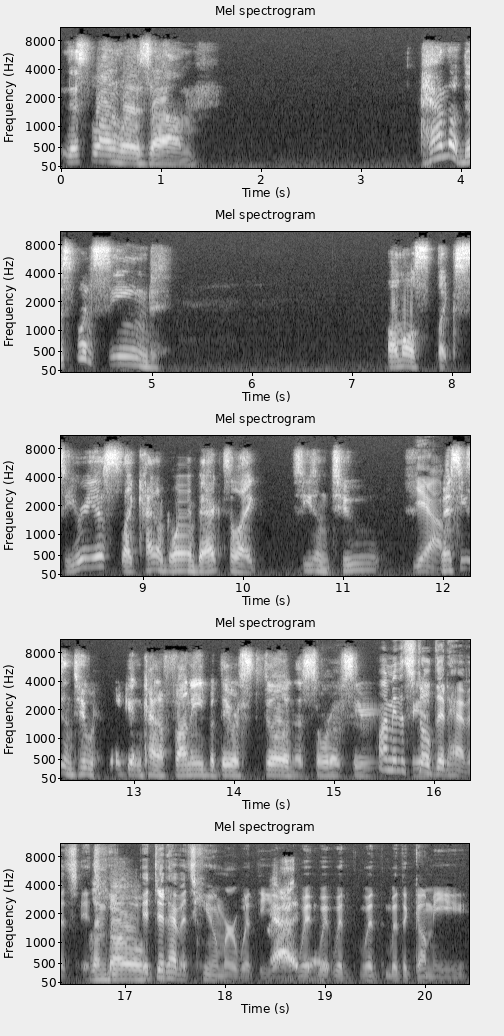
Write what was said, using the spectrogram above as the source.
this one was um, I don't know. This one seemed almost like serious, like kind of going back to like season two. yeah. I mean, season two was getting kind of funny, but they were still in this sort of serious. Well, I mean, this still did have its, its Limbo. hu- it did have its humor with the Yeah, uh, with, with, with with with the gummy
